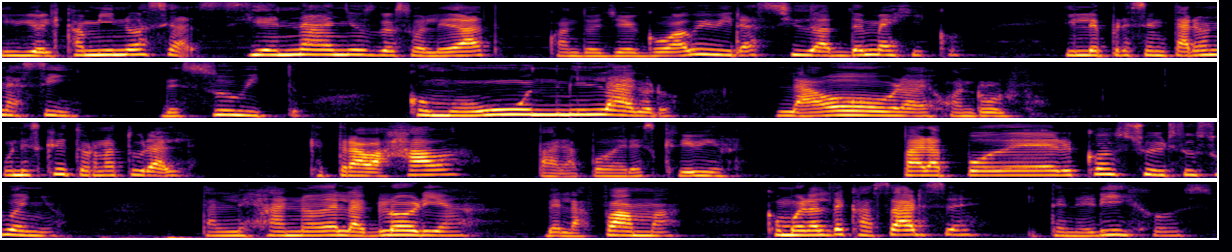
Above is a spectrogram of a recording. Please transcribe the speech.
y vio el camino hacia 100 años de soledad cuando llegó a vivir a Ciudad de México y le presentaron así, de súbito, como un milagro, la obra de Juan Rulfo, un escritor natural que trabajaba para poder escribir, para poder construir su sueño, tan lejano de la gloria, de la fama, como era el de casarse y tener hijos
